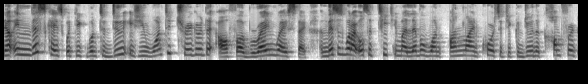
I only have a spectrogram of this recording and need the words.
Now, in this case, what you want to do is you want to trigger the alpha brainwave state. And this is what I also teach in my level one online course that you can do in the comfort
